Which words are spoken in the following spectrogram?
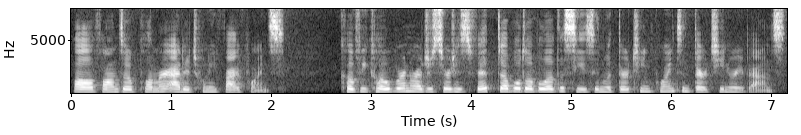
while Alfonso Plummer added 25 points. Kofi Cockburn registered his fifth double double of the season with 13 points and 13 rebounds.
